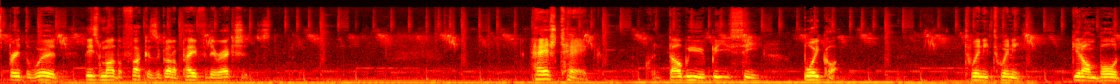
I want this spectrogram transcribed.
Spread the word. These motherfuckers have got to pay for their actions. Hashtag WBC boycott 2020 get on board.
